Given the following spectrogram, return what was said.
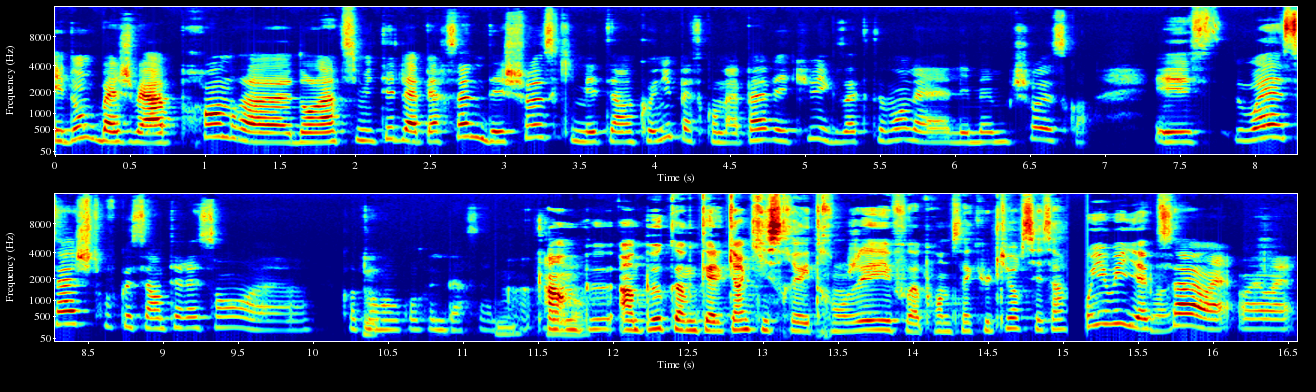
Et donc, bah, je vais apprendre dans l'intimité de la personne des choses qui m'étaient inconnues parce qu'on n'a pas vécu exactement la- les mêmes choses, quoi. Et ouais, ça, je trouve que c'est intéressant euh, quand on Mm. rencontre une personne. Mm. Un peu, un peu comme quelqu'un qui serait étranger, il faut apprendre sa culture, c'est ça? Oui, oui, il y a de Ouais. ça, ouais, ouais, ouais.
